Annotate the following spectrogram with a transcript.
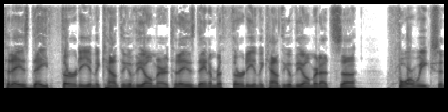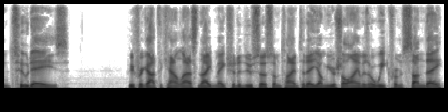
Today is day 30 in the counting of the Omer. Today is day number 30 in the counting of the Omer. That's uh, four weeks and two days. If you forgot to count last night, make sure to do so sometime today. Yom Yerushalayim is a week from Sunday.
